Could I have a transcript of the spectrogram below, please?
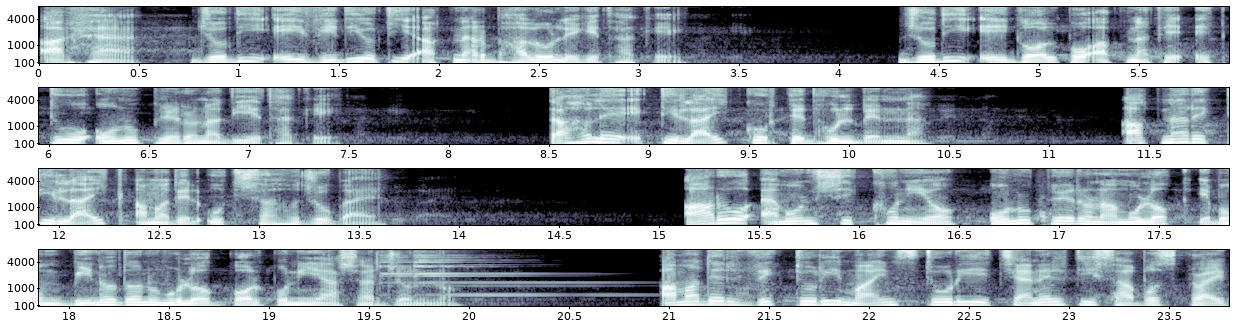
আর হ্যাঁ যদি এই ভিডিওটি আপনার ভালো লেগে থাকে, যদি এই গল্প আপনাকে একটু অনুপ্রেরণা দিয়ে থাকে, তাহলে একটি লাইক করতে ভুলবেন না। আপনার একটি লাইক আমাদের উৎসাহ যোগায়। আরও এমন শিক্ষণীয়, অনুপ্রেরণামূলক এবং বিনোদনমূলক গল্প নিয়ে আসার জন্য আমাদের ভিক্টোরি মাইন্ড স্টোরি চ্যানেলটি সাবস্ক্রাইব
